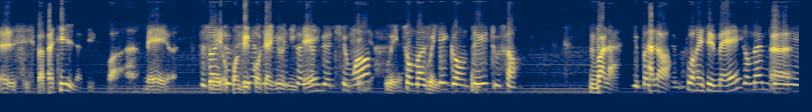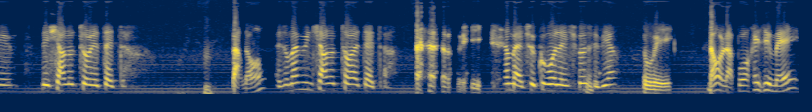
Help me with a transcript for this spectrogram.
euh, c'est pas facile, des fois, hein, mais, euh, sont mais au point de vue contagiosité, chez moi, oui, sont masqués, oui. gantés, tout ça. voilà. Alors, pour résumer, Ils ont même euh, des, des charlottes sur les têtes. Pardon, Elles ont même une charlotte sur la tête. oui. Non, mais elles se couvrent les cheveux, c'est bien. Oui. Non, là, pour résumer,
